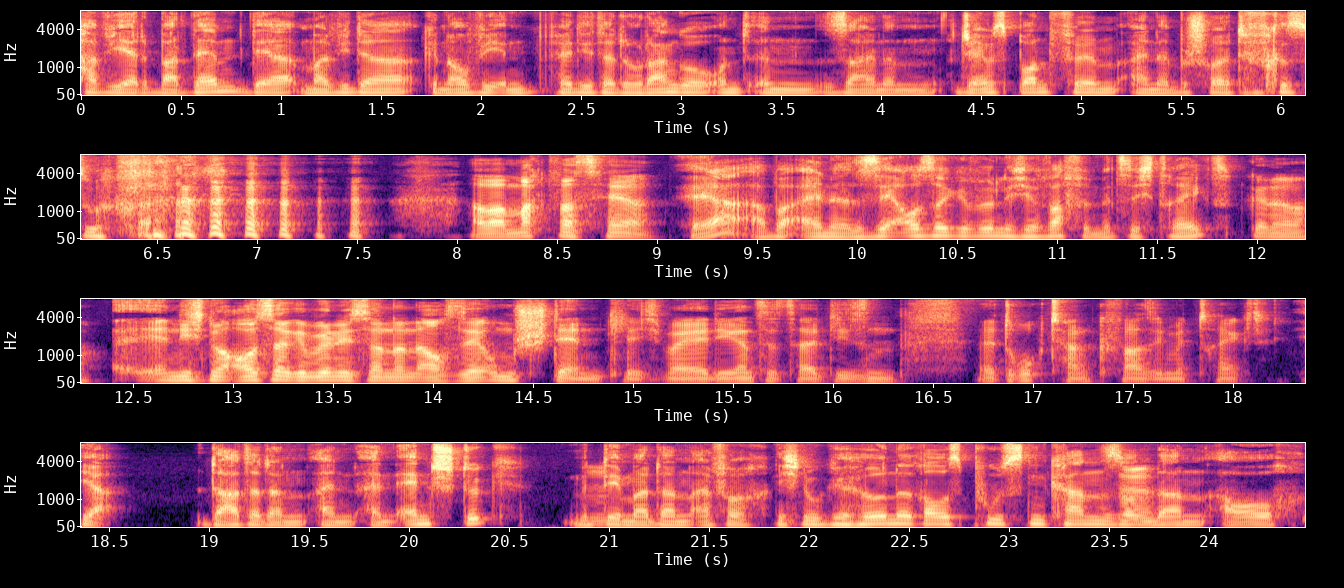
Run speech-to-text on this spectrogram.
Javier Bardem, der mal wieder, genau wie in Perdita Durango und in seinem James Bond-Film, eine bescheuerte Frisur hat. aber macht was her. ja, aber eine sehr außergewöhnliche Waffe mit sich trägt. Genau. Äh, nicht nur außergewöhnlich, sondern auch sehr umständlich, weil er die ganze Zeit diesen äh, Drucktank quasi mitträgt. Ja, da hat er dann ein, ein Endstück, mit Mhm. dem er dann einfach nicht nur Gehirne rauspusten kann, sondern auch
